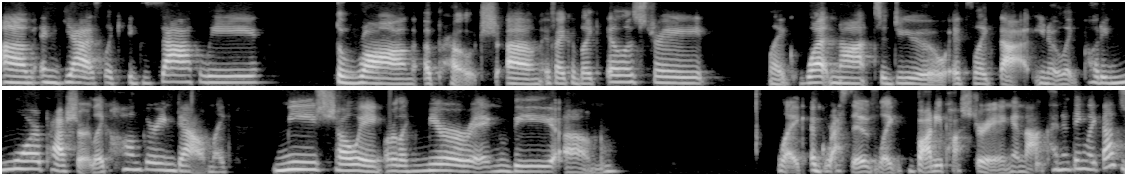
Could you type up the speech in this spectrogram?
Um, and yes, like exactly the wrong approach. Um, if I could like illustrate like what not to do, it's like that, you know, like putting more pressure, like hunkering down, like me showing or like mirroring the um like aggressive like body posturing and that kind of thing like that's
